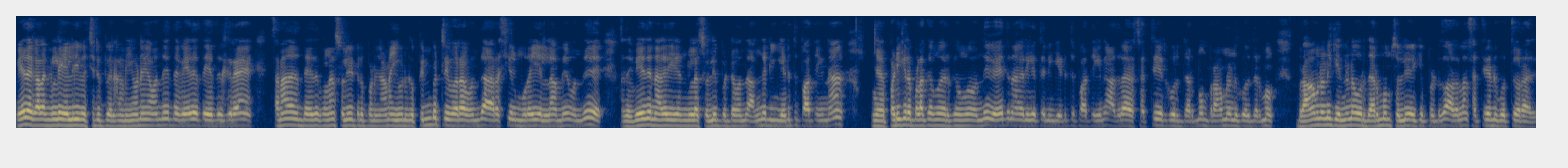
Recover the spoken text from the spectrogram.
வேத காலங்களில் எழுதி வச்சுட்டு போயிருக்காங்க இவனை வந்து இந்த வேதத்தை எதிர்க்கிறேன் சனாதனத்தை எதிர்க்கலாம் சொல்லிட்டு இருப்பானுங்க. ஆனால் இவனுக்கு பின்பற்றி வர வந்து அரசியல் முறை எல்லாமே வந்து அந்த வேத நாகரிகங்களில் சொல்லிப்பட்டு வந்து அங்கே நீங்கள் எடுத்து பார்த்தீங்கன்னா படிக்கிற பழக்கமாக இருக்கவங்க வந்து வேத நாகரிகத்தை நீங்கள் எடுத்து பார்த்தீங்கன்னா அதில் சத்திரியருக்கு ஒரு தர்மம் பிராமணனுக்கு ஒரு தர்மம். பிராமணனுக்கு என்னென்ன ஒரு தர்மம் சொல்லி வைக்கப்பட்டதோ அதெல்லாம் சத்திரியனுக்கு ஒத்து வராது.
